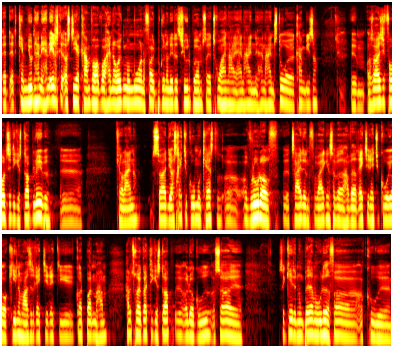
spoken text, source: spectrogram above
at, at Cam Newton, han, han elsker også de her kampe, hvor, hvor han er ryggen mod muren, og folk begynder lidt at tvivle på ham, så jeg tror, han har, han har, en, han har en stor øh, kamp i sig. Øhm, og så også i forhold til, at de kan stoppe løbet, øh, Carolina, så er de også rigtig gode mod kastet, og, og Rudolph, øh, for Vikings, har været, har været rigtig, rigtig god i år. Keenum har også et rigtig, rigtig godt bånd med ham. Ham tror jeg godt, de kan stoppe øh, og lukke ud, og så, øh, så giver det nogle bedre muligheder for at, at kunne... Øh,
